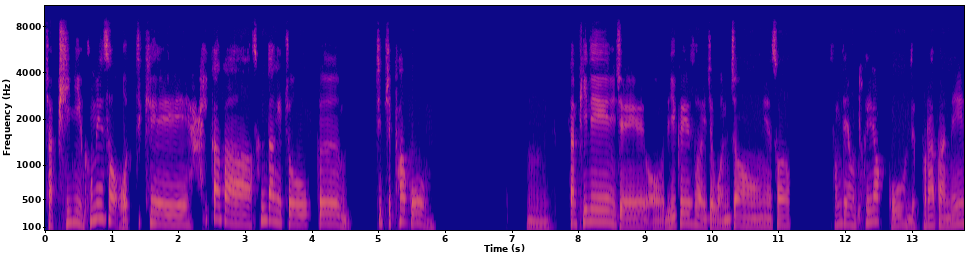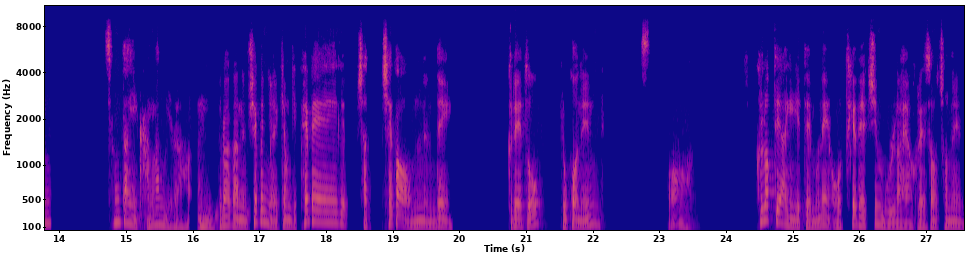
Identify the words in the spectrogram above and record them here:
자, 빈이 홈에서 어떻게 할까가 상당히 조금 찝찝하고 음, 일단 빈은 이제 어, 리그에서 이제 원정에서 3대0 털렸고 근데 브라가는 상당히 강합니다. 음, 브라가는 최근 10경기 패배 자체가 없는데 그래도 요거는 어, 클럽 대항이기 때문에 어떻게 될지 몰라요. 그래서 저는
